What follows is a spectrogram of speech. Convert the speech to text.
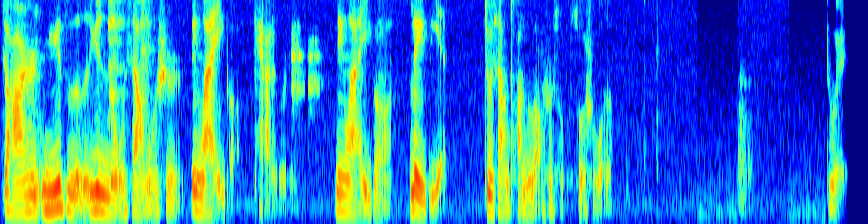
就好像是女子的运动项目是另外一个 category，另外一个类别，就像团子老师所所说的。”对，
